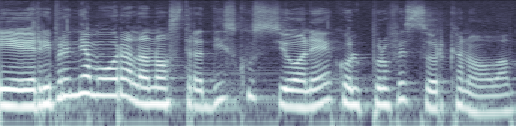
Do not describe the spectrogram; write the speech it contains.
E riprendiamo ora la nostra discussione col professor Canova.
